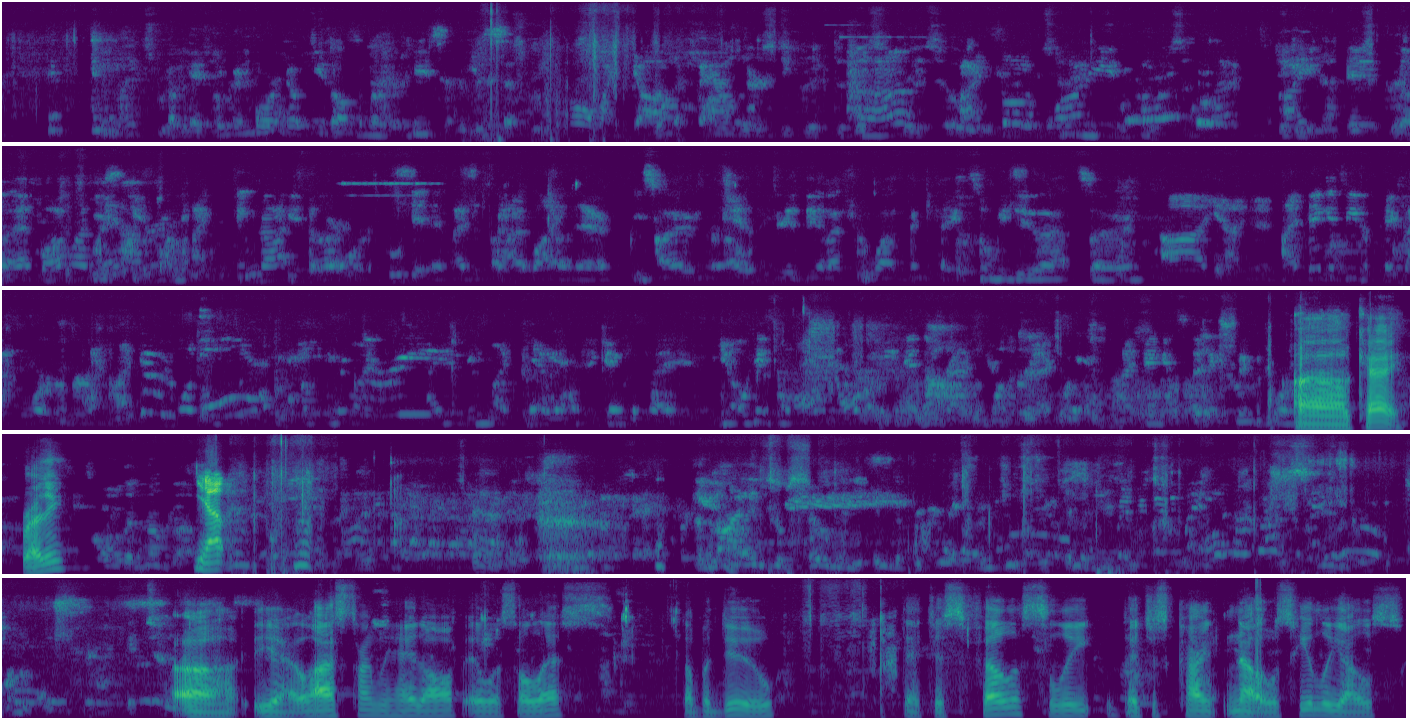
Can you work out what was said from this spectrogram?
Oh my god, the bastard. Uh-huh. I saw the body. I it, the at bottom line is I do not who did it. I just got it lying there. I did the electrical one. Think Kate saw me do that, so uh yeah, I did. I think it's either pick up or remember. I got one. Know, okay, so all, all he did was crash your correct. I think it's the next pick before. Okay, ready? or the number Yep. The lives of so many individuals Uh, yeah. Last time we head off, it was Celeste, the Badu, that just fell asleep. That just kind no, it was Helios.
